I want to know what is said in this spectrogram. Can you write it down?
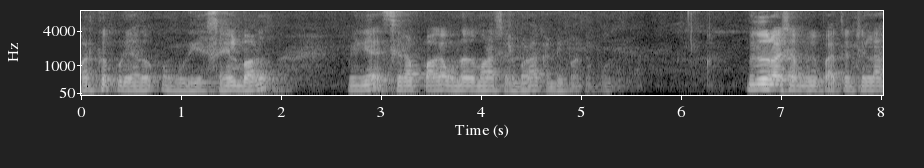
பறக்கக்கூடிய அளவுக்கு உங்களுடைய செயல்பாடு மிக சிறப்பாக உன்னதமான செயல்பாடாக கண்டிப்பாக இருக்க போகுது. மிதுராசி அப்படி பார்த்துச்சுங்களா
